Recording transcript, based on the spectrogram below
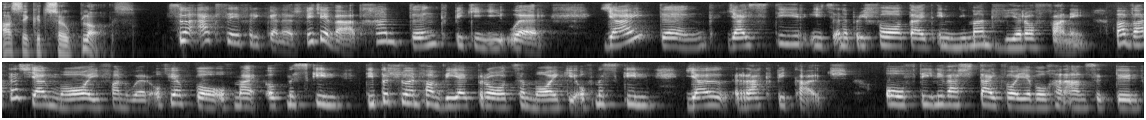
as ek dit sou plaas. So ek sê vir die kinders, weet jy wat, gaan dink bietjie hieroor. Jy dink jy stuur iets in 'n privaatheid en niemand weet daarvan nie. Maar wat as jou ma hiervan hoor of jou pa of my of miskien die persoon van wie jy praat se maatjie of miskien jou rugby coach of die universiteit waar jy wil gaan aansoek doen.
